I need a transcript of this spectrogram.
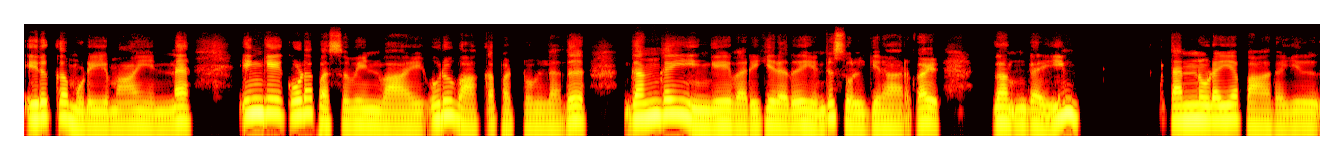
இருக்க முடியுமா என்ன? இங்கே கூட பசுவின் வாய் உருவாக்கப்பட்டுள்ளது. கங்கை இங்கே வருகிறது என்று சொல்கிறார்கள். கங்கை தன்னுடைய பாதையில்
